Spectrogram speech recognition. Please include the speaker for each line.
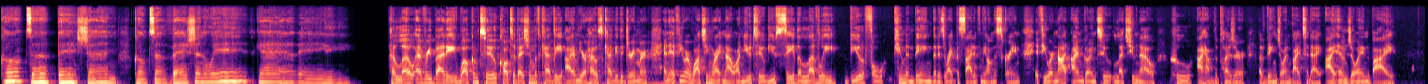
Speaker 1: Kultivation, kultivation with Kevie. Hello, everybody. Welcome to Kultivation with Kevie. I am your host, Kevie the Dreamer. And if you are watching right now on YouTube, you see the lovely, beautiful human being that is right beside of me on the screen. If you are not, I'm going to let you know who I have the pleasure of being joined by today. I am joined by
